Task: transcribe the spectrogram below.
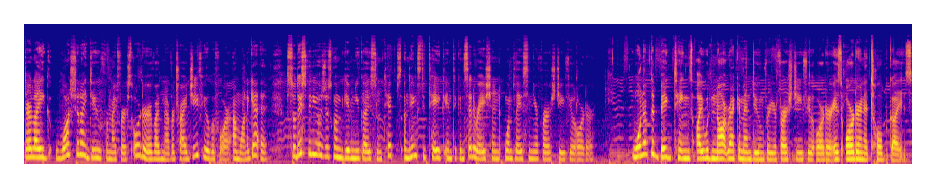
they're like, what should I do for my first order if I've never tried G Fuel before and want to get it? So this video is just going to be giving you guys some tips and things to take into consideration when placing your first G Fuel order. One of the big things I would not recommend doing for your first G Fuel order is ordering a tub, guys.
